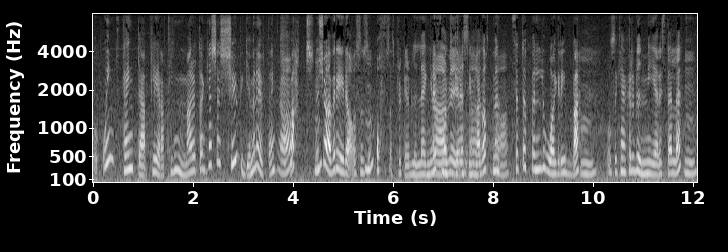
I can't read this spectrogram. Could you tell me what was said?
och, och inte tänka flera timmar utan kanske 20 minuter, en Ja. kvart. Nu Mm. kör vi det idag och så, så Mm. oftast brukar det bli längre Ja, för man tycker det är så himla Ja. gott. Men Ja. sätt upp en låg ribba Mm. och så kanske det blir mer istället. Mm.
